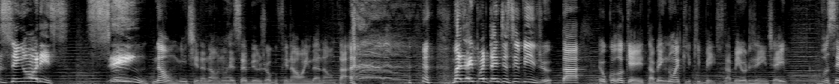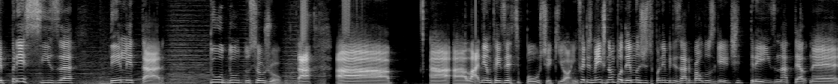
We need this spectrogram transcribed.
e senhores, sim! Não, mentira, não, não recebi o jogo final ainda não, tá? Mas é importante esse vídeo, tá? Eu coloquei, tá bem? Não é clickbait, tá bem urgente aí. Você precisa deletar tudo do seu jogo, tá? A a, a Larian fez esse post aqui, ó. Infelizmente não podemos disponibilizar Baldur's Gate 3 na tela, né,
